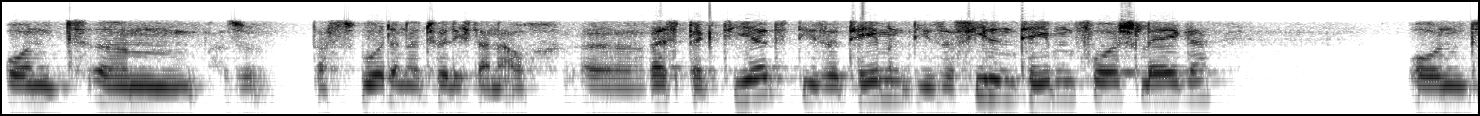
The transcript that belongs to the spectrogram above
Und ähm, also das wurde natürlich dann auch äh, respektiert, diese Themen, diese vielen Themenvorschläge. Und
